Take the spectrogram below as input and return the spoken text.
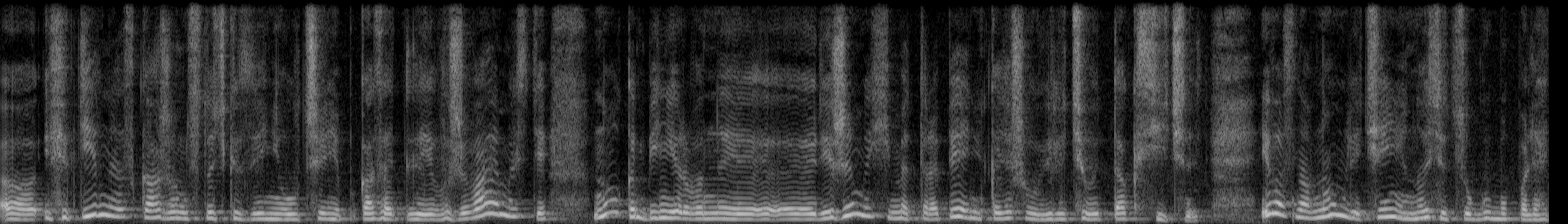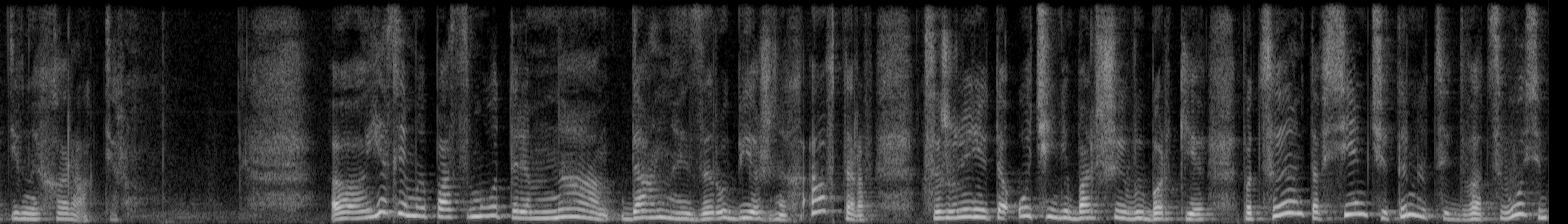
э, эффективная, скажем, с точки зрения улучшения показателей выживаемости, но комбинированные режимы химиотерапии, они, конечно, увеличивают токсичность. И в основном лечение носит сугубо паллиативный характер. Э, если мы посмотрим на данные зарубежных авторов, к сожалению, это очень небольшие выборки пациентов, 7, 14, 28,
